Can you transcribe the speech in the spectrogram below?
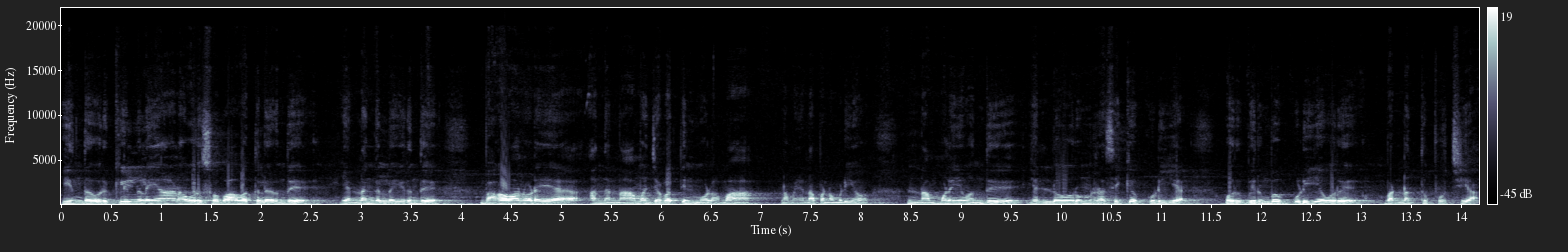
இந்த ஒரு கீழ்நிலையான ஒரு சுபாவத்திலிருந்து எண்ணங்களில் இருந்து பகவானுடைய அந்த நாம ஜபத்தின் மூலமாக நம்ம என்ன பண்ண முடியும்? நம்மளையும் வந்து எல்லோரும் ரசிக்கக்கூடிய ஒரு விரும்பக்கூடிய ஒரு வண்ணத்து பூச்சியாக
